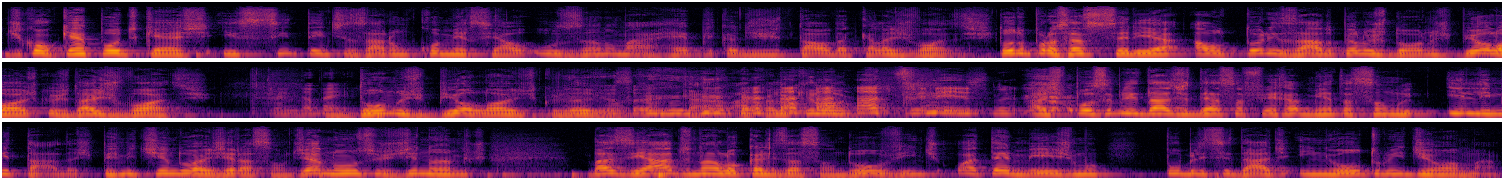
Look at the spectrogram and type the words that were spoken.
de qualquer podcast e sintetizar um comercial usando uma réplica digital daquelas vozes. Todo o processo seria autorizado pelos donos biológicos das vozes. Ainda bem. Donos biológicos das Isso. vozes. Caraca, olha que louco. Sinistro. As possibilidades dessa ferramenta são ilimitadas, permitindo a geração de anúncios dinâmicos baseados na localização do ouvinte ou até mesmo publicidade em outro idioma,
